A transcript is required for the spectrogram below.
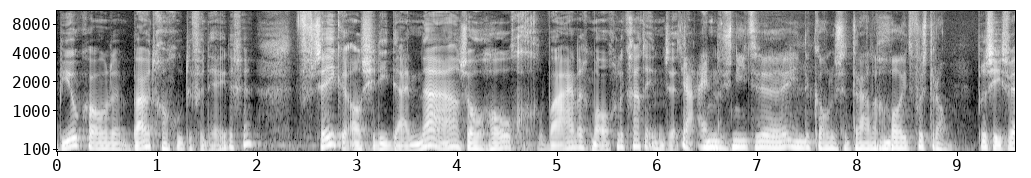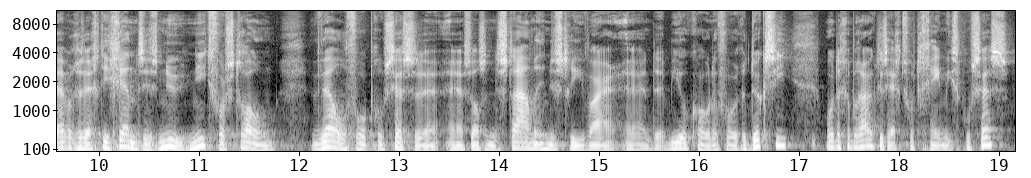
biokolen buitengewoon goed te verdedigen. Zeker als je die daarna zo hoogwaardig mogelijk gaat inzetten. Ja, en dus niet in de kolencentrale gooit voor stroom. Precies, we hebben gezegd die grens is nu niet voor stroom, wel voor processen eh, zoals in de staalindustrie waar eh, de biokolen voor reductie worden gebruikt, dus echt voor het chemisch proces.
